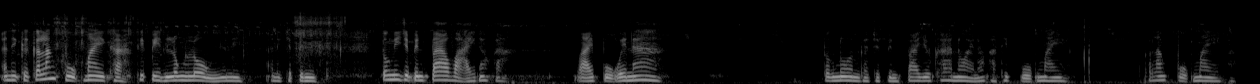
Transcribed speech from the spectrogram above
อันนี้ก็กำลังปลูกไม้ค่ะ ที่เป็นโล่งๆอยู่นี่ อันนี้จะเป็น ตรงนี้จะเป็นป้าหวายเนาะค่ะหวายปลูกไว้หน้า ตรงโน้นก็จะเป็นป้ายุค่าน้อยเนาะค่ะ ที่ปลูกไม้กำลังปลูกไม้ค่ะ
